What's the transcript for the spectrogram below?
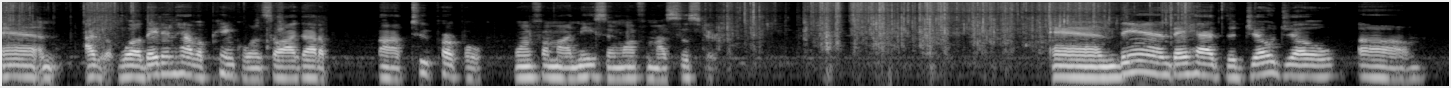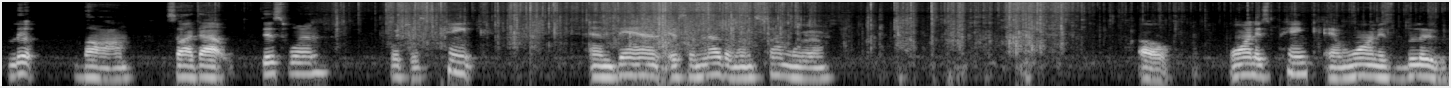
and I well they didn't have a pink one, so I got a uh, two purple, one for my niece and one for my sister. And then they had the JoJo um, lip balm. So I got this one, which is pink. And then it's another one somewhere. Oh, one is pink and one is blue.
